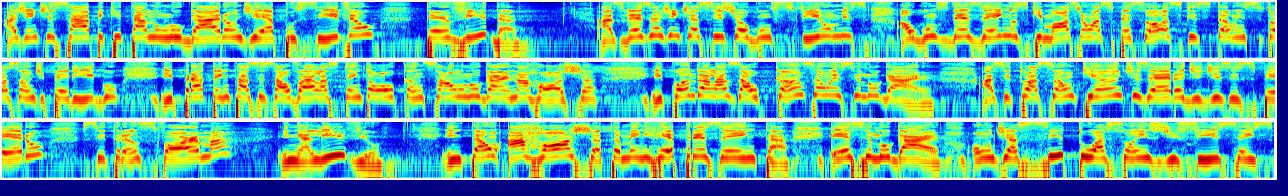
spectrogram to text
a gente sabe que está num lugar onde é possível ter vida. Às vezes a gente assiste alguns filmes, alguns desenhos que mostram as pessoas que estão em situação de perigo e para tentar se salvar, elas tentam alcançar um lugar na rocha. E quando elas alcançam esse lugar, a situação que antes era de desespero se transforma em alívio. Então, a rocha também representa esse lugar onde as situações difíceis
